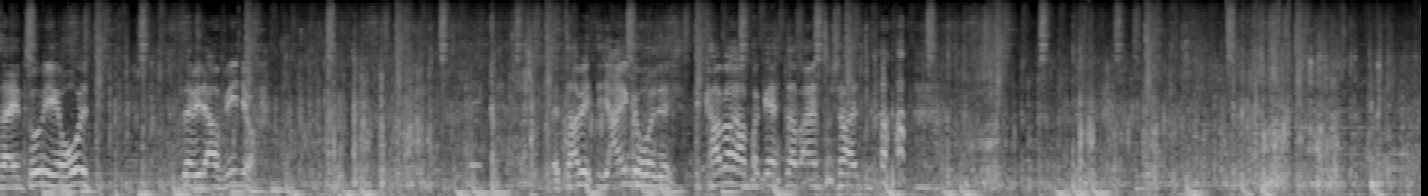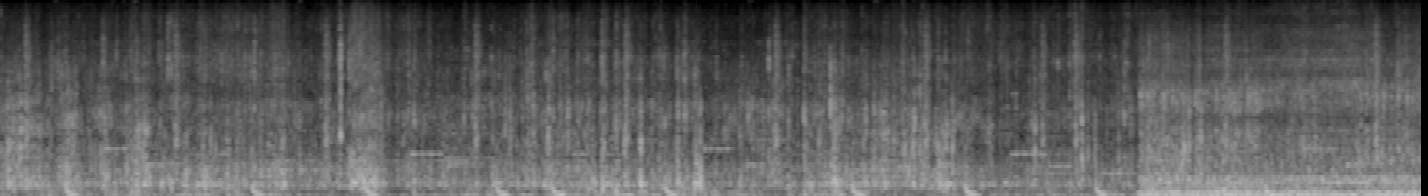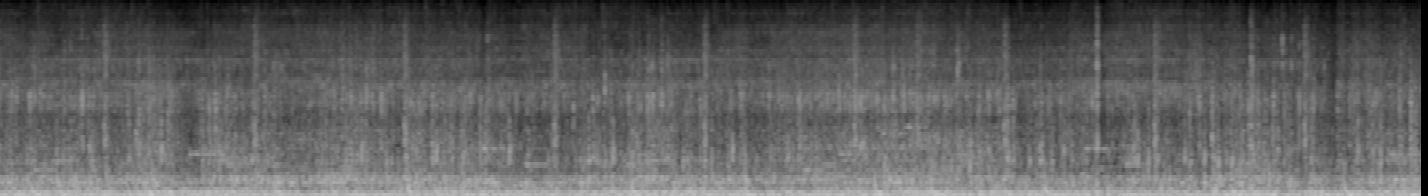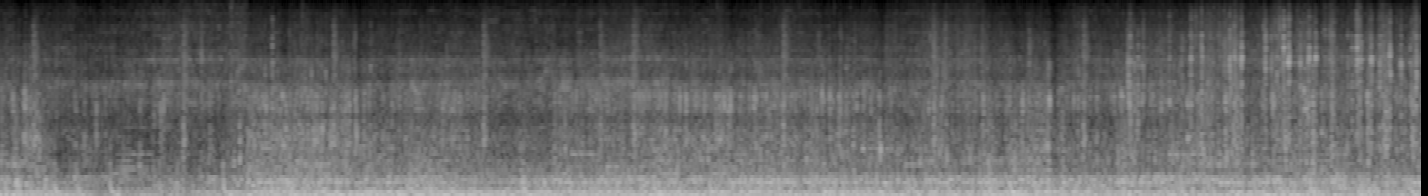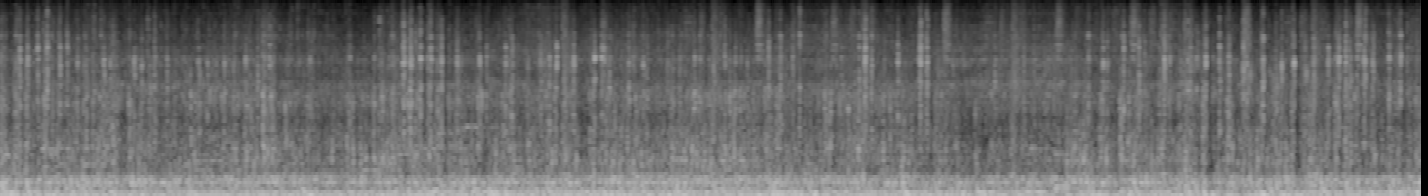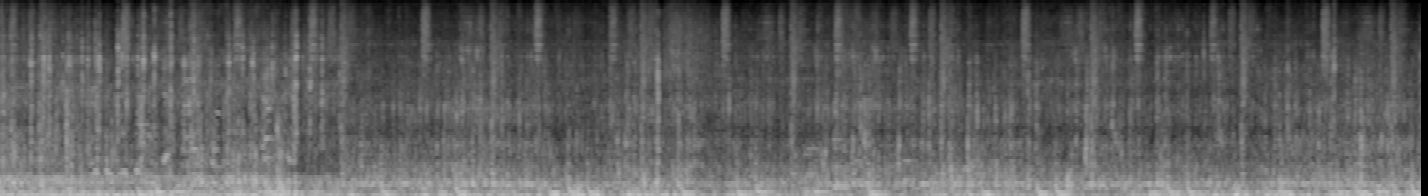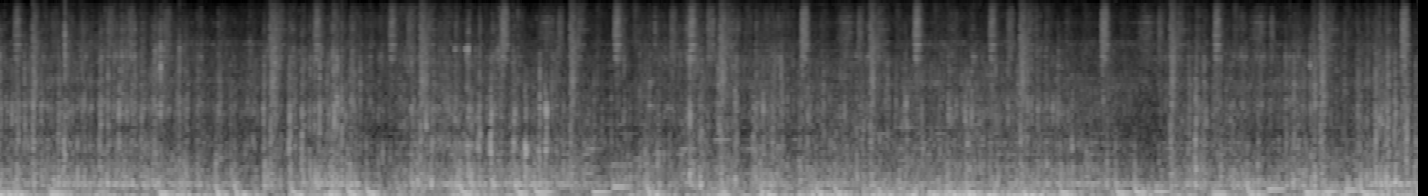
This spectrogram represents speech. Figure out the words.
Ihn Tobi geholt. Ist er wieder auf Video. Jetzt habe ich dich eingeholt. Ich die Kamera vergessen habe einzuschalten.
